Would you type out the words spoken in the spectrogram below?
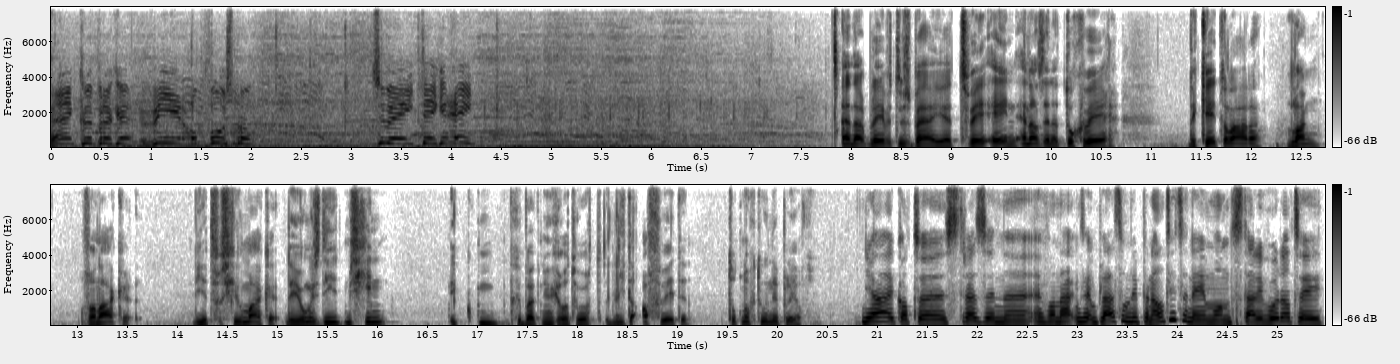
En Club Brugge weer op voorsprong. 2 tegen 1. En daar bleef het dus bij eh, 2-1. En dan zijn het toch weer de ketelaren, Lang, Van Aken, die het verschil maken. De jongens die het misschien, ik gebruik nu een groot woord, lieten afweten tot nog toe in de play-offs. Ja, ik had eh, stress in, eh, in Van Aken zijn plaats om die penalty te nemen. Want stel je voor dat hij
